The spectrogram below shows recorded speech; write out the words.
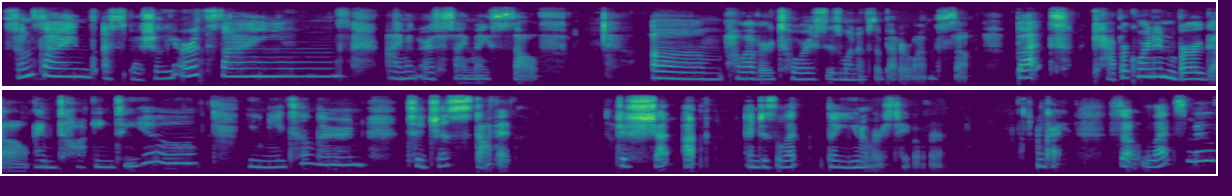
Some signs, especially earth signs, I'm an earth sign myself. Um, however, Taurus is one of the better ones. So, but Capricorn and Virgo, I'm talking to you. You need to learn to just stop it. Just shut up and just let the universe take over. Okay, so let's move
